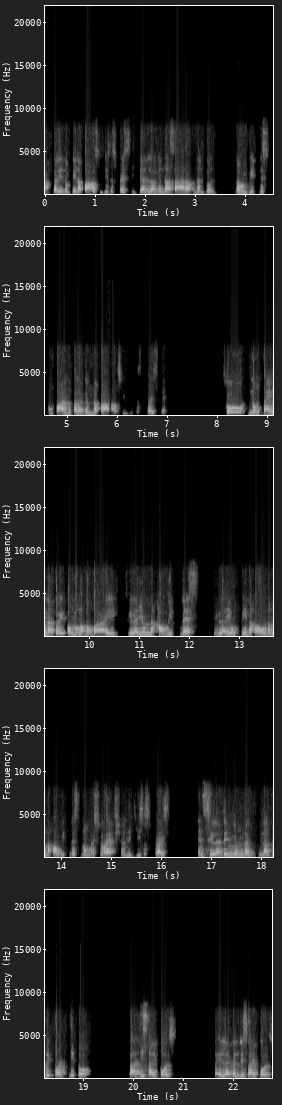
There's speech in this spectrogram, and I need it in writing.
actually nung pinapako si Jesus Christ, si John lang yung nasa harap nandun na we witness kung paano talagang napako si Jesus Christ. Eh. So, nung time na to, itong mga babae, sila yung naka-witness sila yung pinakaunang naka-witness ng resurrection ni Jesus Christ. And sila din yung nag, nag-report nito sa disciples, sa 11 disciples.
